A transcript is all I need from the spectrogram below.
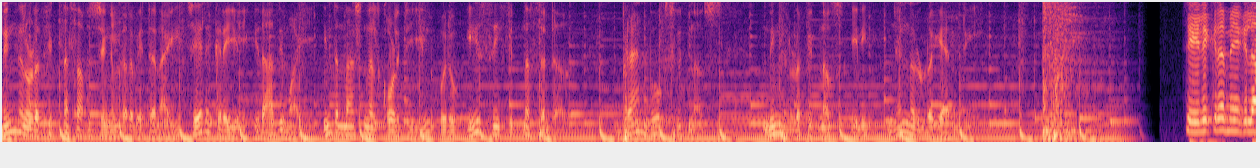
നിങ്ങളുടെ ഫിറ്റ്നസ് ആവശ്യങ്ങൾ നിറവേറ്റാനായി ചേലക്കരയിൽ ഇതാദ്യമായി ഇന്റർനാഷണൽ ക്വാളിറ്റിയിൽ ഒരു A C fitness centre brand box fitness നിങ്ങളുടെ ഫിറ്റ്നസ് ഇനി ഞങ്ങളുടെ ഗ്യാരണ്ടി ചേലക്കര മേഖല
